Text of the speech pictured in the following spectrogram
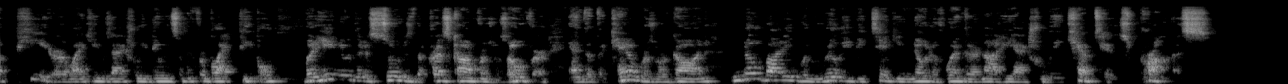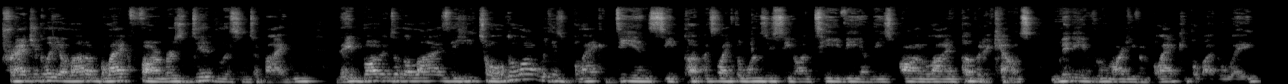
appear like he was actually doing something for black people. But he knew that as soon as the press conference was over and that the cameras were gone, nobody would really be taking note of whether or not he actually kept his promise. Tragically, a lot of black farmers did listen to Biden. They bought into the lies that he told, along with his black DNC puppets, like the ones you see on TV and these online puppet accounts, many of whom aren't even black people, by the way.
